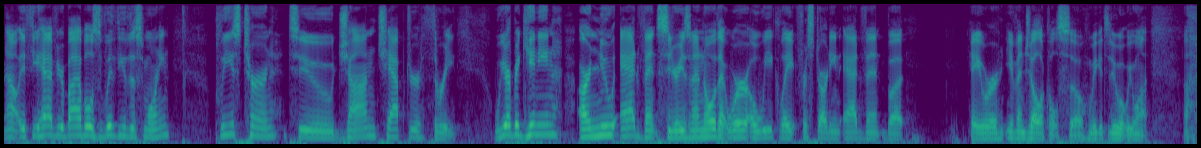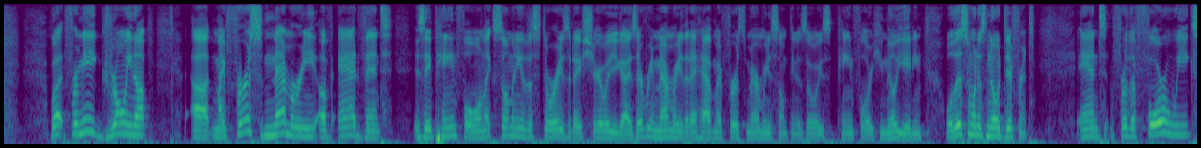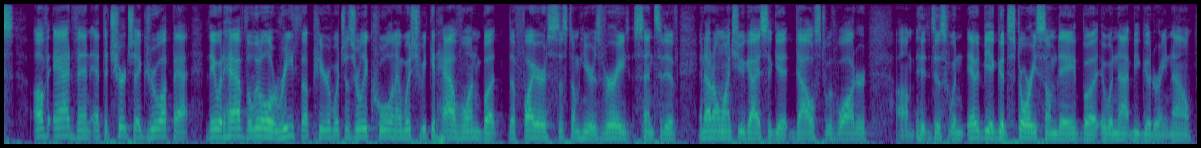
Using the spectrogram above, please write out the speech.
Now, if you have your Bibles with you this morning, please turn to John chapter 3. We are beginning our new Advent series, and I know that we're a week late for starting Advent, but hey, we're evangelicals, so we get to do what we want. but for me, growing up, uh, my first memory of Advent is a painful one. Like so many of the stories that I share with you guys, every memory that I have, my first memory of something is always painful or humiliating. Well, this one is no different. And for the four weeks of Advent at the church I grew up at, they would have the little wreath up here, which was really cool, and I wish we could have one, but the fire system here is very sensitive, and I don't want you guys to get doused with water. Um, it just wouldn't, it would be a good story someday, but it would not be good right now.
